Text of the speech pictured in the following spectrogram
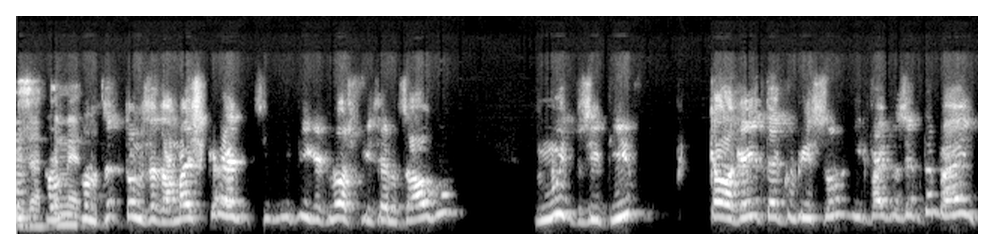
Estamos, estamos, estamos, a dar mais crédito. Significa que nós fizemos algo muito positivo, que alguém até cobiçou e que vai fazer também.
